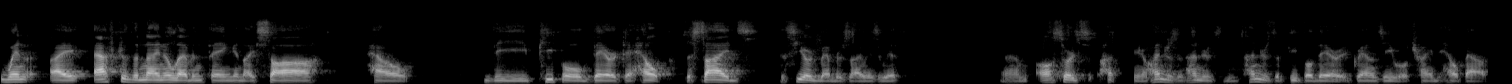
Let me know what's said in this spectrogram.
when I after the 9/11 thing and I saw how the people there to help, besides the Sea Org members I was with, um, all sorts, you know, hundreds and hundreds and hundreds of people there at Ground Zero trying to help out.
